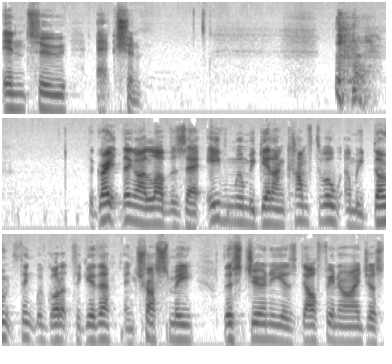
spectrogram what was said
into action. the great thing I love is that even when we get uncomfortable and we don't think we've got it together, and trust me, this journey is Delphine and I just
